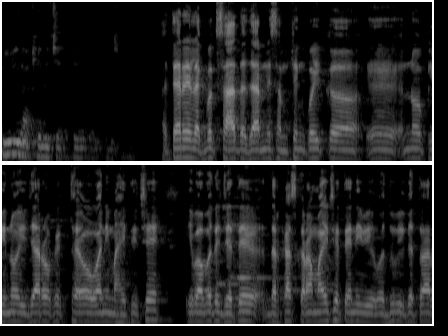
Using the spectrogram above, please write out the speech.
ફી રાખેલી છે અત્યારે લગભગ સાત હજારની સમથિંગ કોઈક એનો ફીનો ઇજારો કંઈક થયો હોવાની માહિતી છે. એ બાબતે જે તે દરખાસ્ત કરવામાં આવી છે તેની વધુ વિગતવાર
